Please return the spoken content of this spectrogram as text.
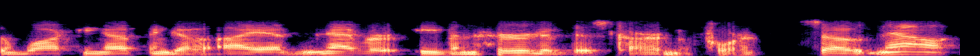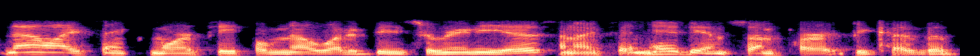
and walking up and go, I have never even heard of this car before. So now, now I think more people know what a Bizzarrini is. And I say maybe in some part because of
